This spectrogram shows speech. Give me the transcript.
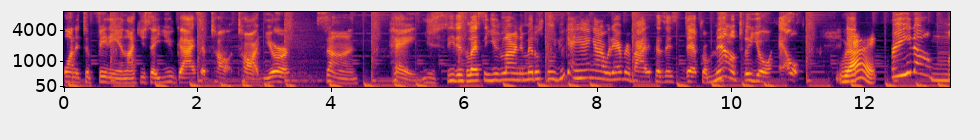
wanted to fit in, like you say, you guys have taught taught your son. Hey, you see this lesson you learned in middle school? You can't hang out with everybody because it's detrimental to your health, Right. freedom.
